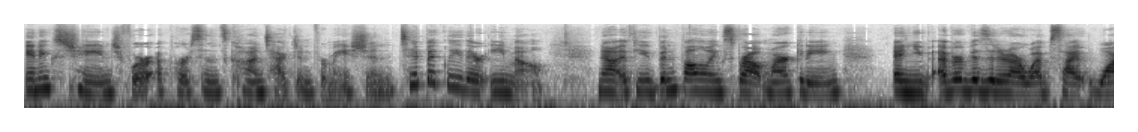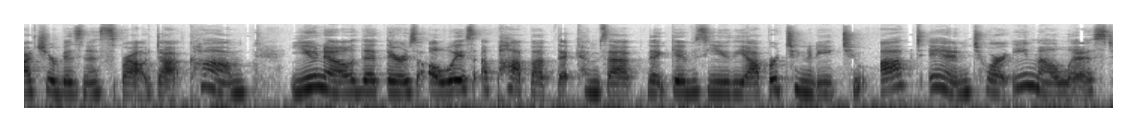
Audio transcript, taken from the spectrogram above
in exchange for a person's contact information, typically their email. Now, if you've been following Sprout Marketing and you've ever visited our website, watchyourbusinesssprout.com, you know that there's always a pop up that comes up that gives you the opportunity to opt in to our email list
